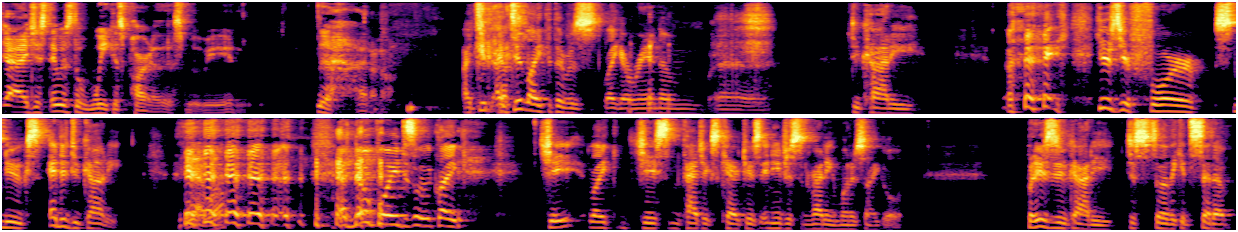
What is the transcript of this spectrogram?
Yeah, I just it was the weakest part of this movie, and yeah, I don't know. I did I did like that there was like a random uh, Ducati. Here's your four snukes and a Ducati. Yeah, well. At no point does it look like J- like Jason Patric's character is any interest in riding a motorcycle. But here's a Ducati just so they can set up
